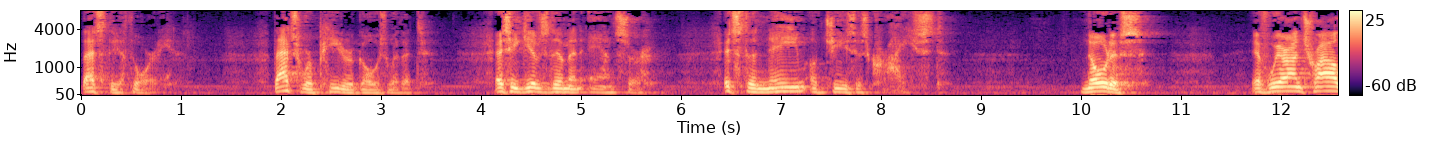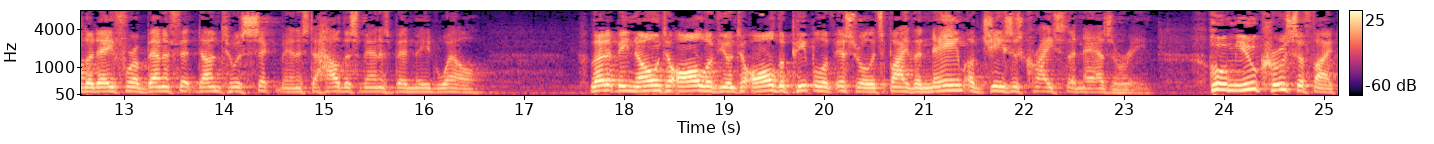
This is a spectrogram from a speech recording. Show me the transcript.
That's the authority. That's where Peter goes with it as he gives them an answer. It's the name of Jesus Christ. Notice, if we are on trial today for a benefit done to a sick man as to how this man has been made well, let it be known to all of you and to all the people of Israel. It's by the name of Jesus Christ the Nazarene, whom you crucified,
